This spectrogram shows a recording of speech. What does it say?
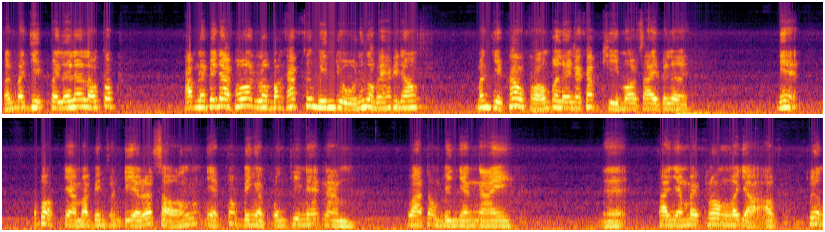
มันมาหยิบไปเลยแล้วเราก็ ทำอะไรไม่ได้เพราะเราบังคับเครื่องบินอยู่นึกออกไหมครับพี่น้อง มันหยิบเข้าของไปเลยนะครับ ขี่มอเตอร์ไซค์ไปเลย เนี่ยเขาบอกอย่ามาบินคนเดียวแล้วสองเนี่ยต้องบินกับคนที่แนะนำว่าต้องบินยังไงนะถ้ายังไม่คล่องก็อย่าเอาเครื่อง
